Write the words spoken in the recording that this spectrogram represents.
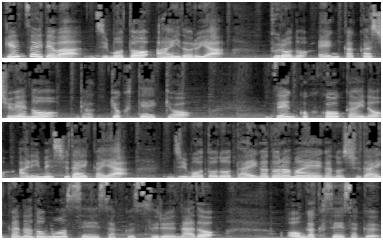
現在では地元アイドルやプロの演歌歌手への楽曲提供。全国公開のアニメ主題歌や地元の大河ドラマ映画の主題歌なども制作するなど音楽制作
